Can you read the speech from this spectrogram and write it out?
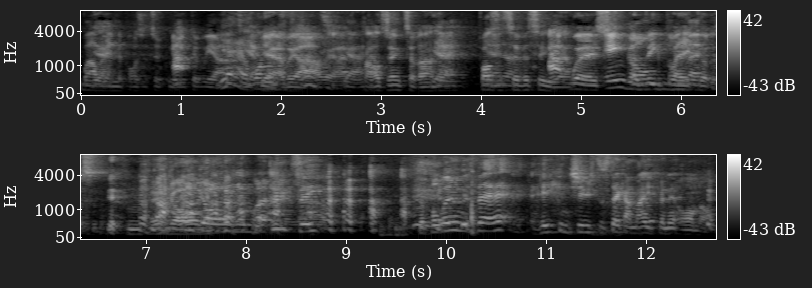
While yeah. we're in the positive mood that we are. Yeah, yeah. yeah we are. We are. Yeah. I'll drink to that. Yeah. Positivity. Yeah. At yeah. worst, goal, a replay Goodison. In goal. See, the balloon is there. He can choose to stick a knife in it or not.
